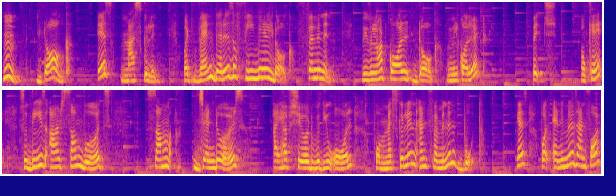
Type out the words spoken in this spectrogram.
Hmm. Dog is masculine. But when there is a female dog, feminine, we will not call dog. We will call it bitch. Okay? So these are some words, some genders I have shared with you all for masculine and feminine both. Yes, for animals and for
